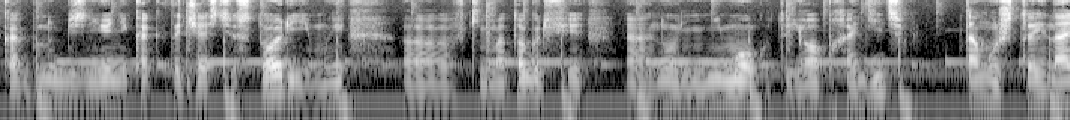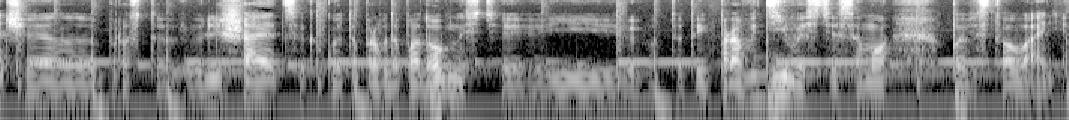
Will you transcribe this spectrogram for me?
как бы, ну, без нее никак это часть истории, мы э, в кинематографе, э, ну, не могут ее обходить потому что иначе э, просто лишается какой-то правдоподобности и вот этой правдивости само повествование.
